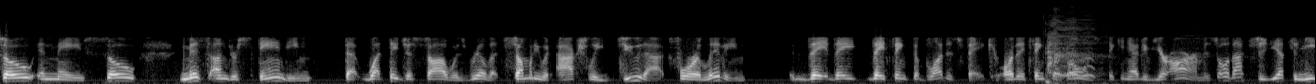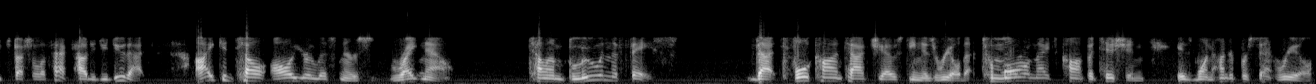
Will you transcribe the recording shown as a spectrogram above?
so amazed, so misunderstanding that what they just saw was real, that somebody would actually do that for a living, they they they think the blood is fake, or they think the bone sticking out of your arm is oh that's that's a neat special effect. How did you do that? I could tell all your listeners right now, tell them blue in the face that full contact jousting is real, that tomorrow night's competition is 100% real,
